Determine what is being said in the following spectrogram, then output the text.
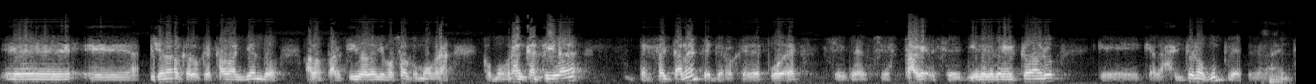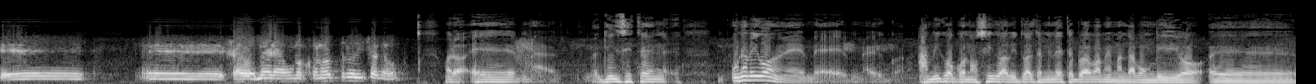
eh, eh, aficionados que los que estaban yendo a los partidos del año pasado como gran, como gran cantidad, perfectamente, pero que después se, se, está, se tiene que tener claro que, que la gente no cumple, que la gente eh, se aglomera unos con otros y se acabó. Bueno, eh, aquí insisten. Un amigo, eh, eh, amigo conocido, habitual también de este programa, me mandaba un vídeo eh,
